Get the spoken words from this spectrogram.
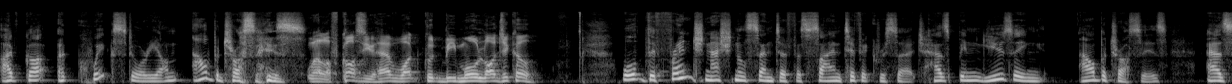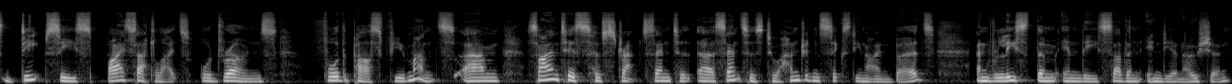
I've got a quick story on albatrosses. Well, of course you have. What could be more logical? Well, the French National Centre for Scientific Research has been using albatrosses as deep sea spy satellites or drones for the past few months. Um, scientists have strapped center, uh, sensors to 169 birds and released them in the southern Indian Ocean.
